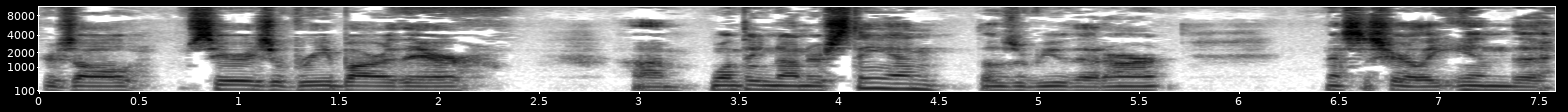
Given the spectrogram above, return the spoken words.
There's all series of rebar there. Um, one thing to understand, those of you that aren't necessarily in the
